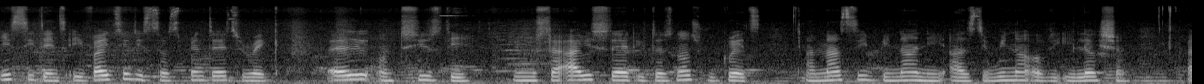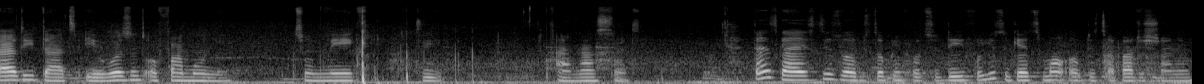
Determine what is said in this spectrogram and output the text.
incident inviting the suspended REC. Early on Tuesday, Yunusa Ari said he does not regret announcing Binani as the winner of the election, adding that he wasn't offered money to make the announcement. Thanks guys, this will be stopping for today. For you to get more updates about the channel,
